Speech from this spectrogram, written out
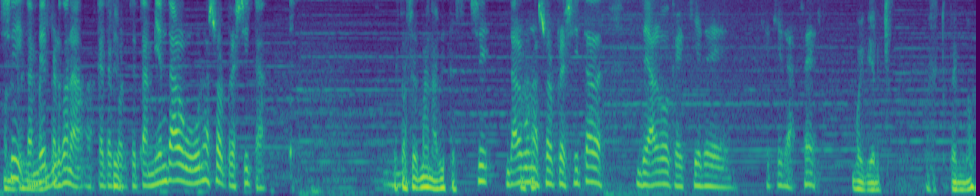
sí, también, perdona que te corte, también da alguna sorpresita. Esta semana, dices. Sí, da alguna sorpresita de algo que quiere, que quiere hacer. Muy bien, pues estupendo.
